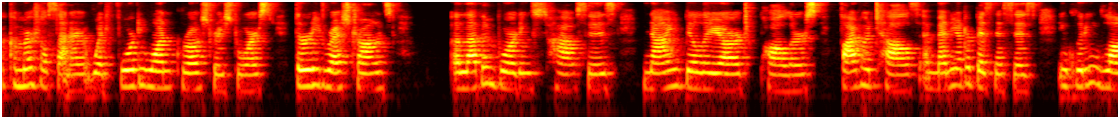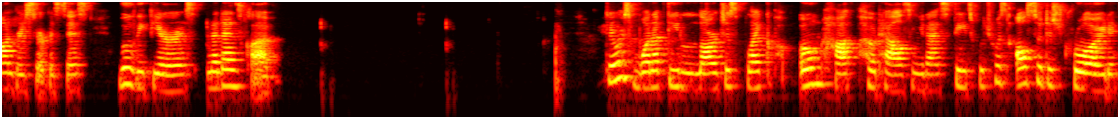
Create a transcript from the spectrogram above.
a commercial center with 41 grocery stores, 30 restaurants, 11 boarding houses, 9 billiard parlors, 5 hotels, and many other businesses, including laundry services, movie theaters, and a dance club. There was one of the largest black owned hotels in the United States, which was also destroyed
